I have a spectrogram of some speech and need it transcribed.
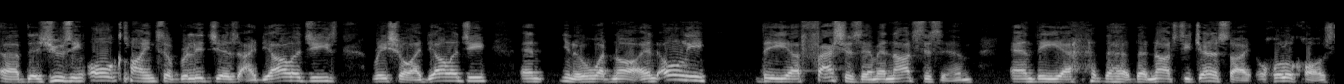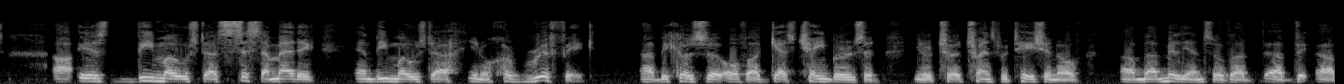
uh, there's using all kinds of religious ideologies, racial ideology, and you know whatnot, and only the uh, fascism and Nazism and the, uh, the the Nazi genocide or Holocaust uh, is the most uh, systematic and the most uh, you know horrific uh, because of uh, gas chambers and you know tra- transportation of um, uh, millions of uh, uh, uh,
